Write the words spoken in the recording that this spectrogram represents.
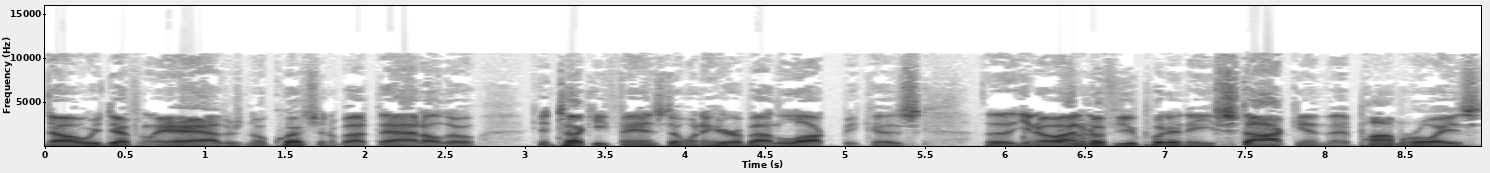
No, we definitely have. There's no question about that. Although Kentucky fans don't want to hear about luck because, uh, you know, I don't know if you put any stock in uh, Pomeroy's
